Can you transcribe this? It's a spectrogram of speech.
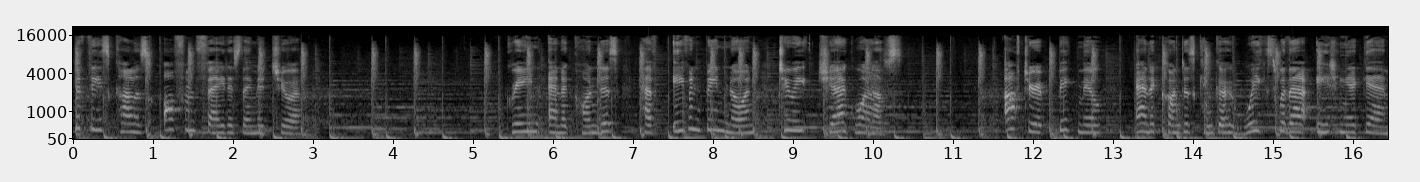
but these colours often fade as they mature. Green anacondas have even been known to eat jaguars. After a big meal, anacondas can go weeks without eating again.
